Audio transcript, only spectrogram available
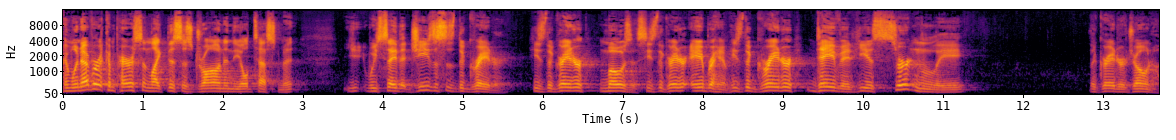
And whenever a comparison like this is drawn in the Old Testament, we say that Jesus is the greater. He's the greater Moses. He's the greater Abraham. He's the greater David. He is certainly the greater Jonah.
